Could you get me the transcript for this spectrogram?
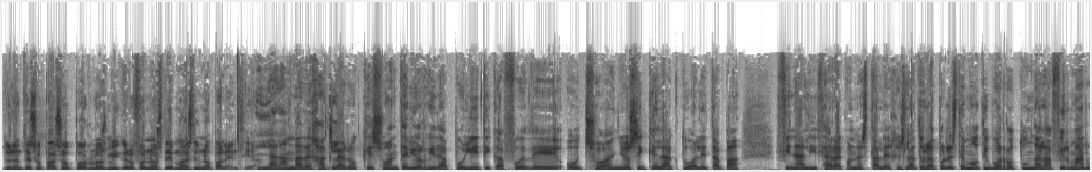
durante su paso por los micrófonos de Más de Uno Palencia. Lalanda deja claro que su anterior vida política fue de ocho años y que la actual etapa finalizará con esta legislatura. Por este motivo, rotunda al afirmar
